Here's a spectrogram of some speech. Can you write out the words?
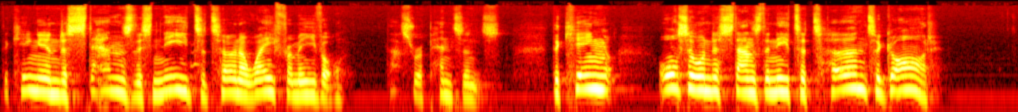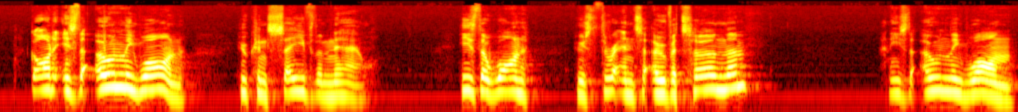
The king understands this need to turn away from evil. That's repentance. The king also understands the need to turn to God. God is the only one who can save them now. He's the one who's threatened to overturn them, and he's the only one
